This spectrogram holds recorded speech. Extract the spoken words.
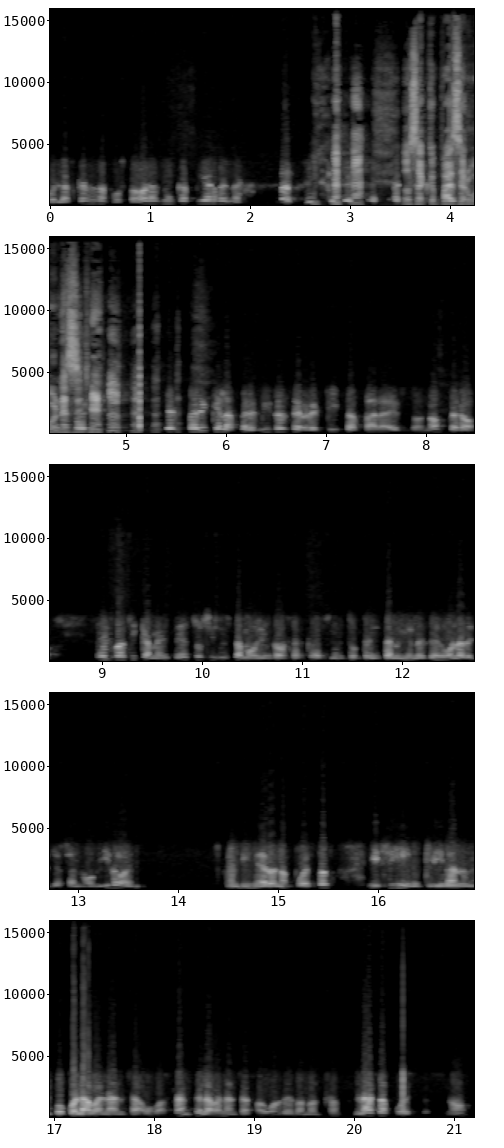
pues las casas apostadoras nunca pierden. o sea que puede ser buena señal. espero que la premisa se repita para esto, ¿no? Pero es básicamente esto, sí se está moviendo a cerca de 130 millones de dólares, ya se han movido en, en dinero, en apuestas, y sí, inclinan un poco la balanza, o bastante la balanza a favor de Donald Trump. Las apuestas, ¿no?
